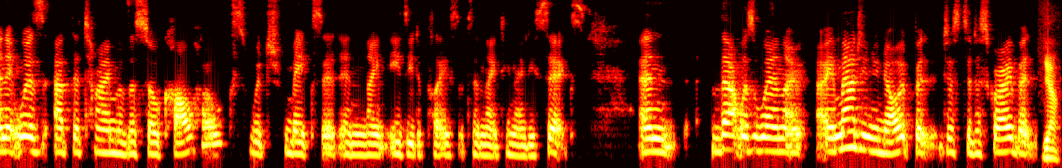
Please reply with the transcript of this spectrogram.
and it was at the time of the Sokal hoax, which makes it in easy to place. It's in 1996. And that was when I, I, imagine you know it, but just to describe it, yeah.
